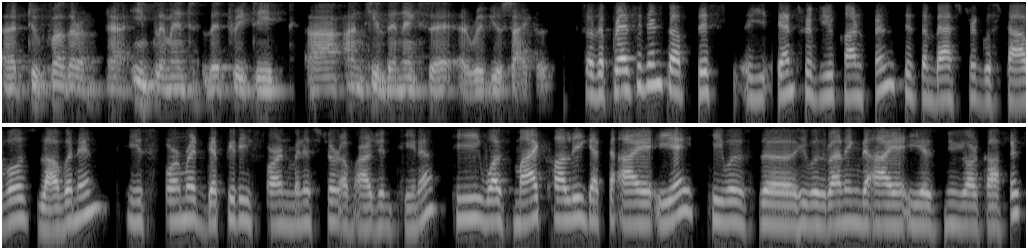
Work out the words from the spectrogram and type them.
to further uh, implement the treaty uh, until the next uh, review cycle. So the president of this 10th review conference is Ambassador Gustavo Zlauvinen. He's former deputy foreign minister of Argentina. He was my colleague at the IAEA. He was the he was running the IAEA's New York office,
